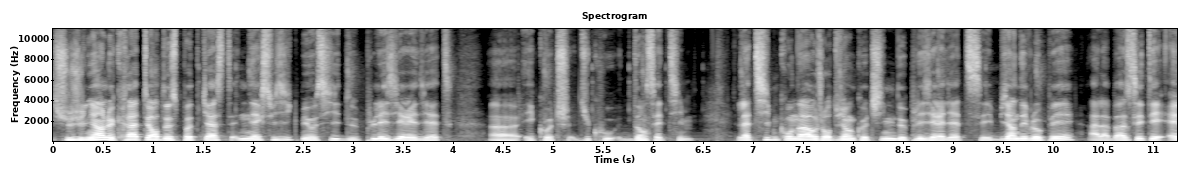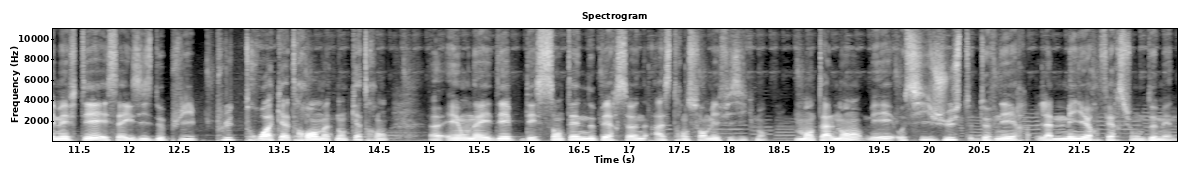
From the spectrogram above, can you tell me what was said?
Je suis Julien, le créateur de ce podcast Next Physique, mais aussi de Plaisir et Diète, euh, et coach du coup dans cette team. La team qu'on a aujourd'hui en coaching de Plaisir et Diète, c'est bien développé. À la base, c'était MFT et ça existe depuis plus de 3-4 ans, maintenant 4 ans. Euh, et on a aidé des centaines de personnes à se transformer physiquement, mentalement, mais aussi juste devenir la meilleure version d'eux-mêmes.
